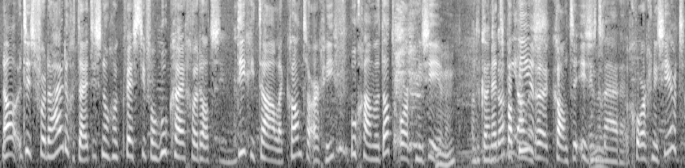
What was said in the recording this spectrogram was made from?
Nou, het is voor de huidige tijd het is nog een kwestie van hoe krijgen we dat digitale krantenarchief, hoe gaan we dat organiseren? Mhm. Want dan kan je Met papieren kranten is het georganiseerd.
